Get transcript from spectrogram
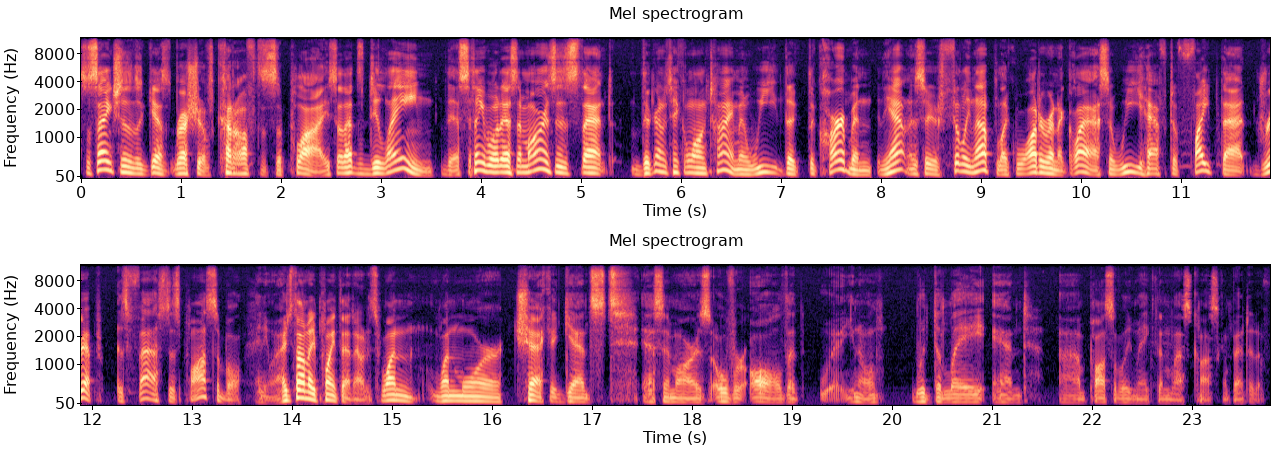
So sanctions against Russia have cut off the supply. So that's delaying this. The thing about SMRs is that they're going to take a long time. And we, the, the carbon in the atmosphere is filling up like water in a glass. And we have to fight that drip as fast as possible. Anyway, I just thought I'd point that out. It's one, one more check against SMRs overall that, you know, would delay and uh, possibly make them less cost competitive.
